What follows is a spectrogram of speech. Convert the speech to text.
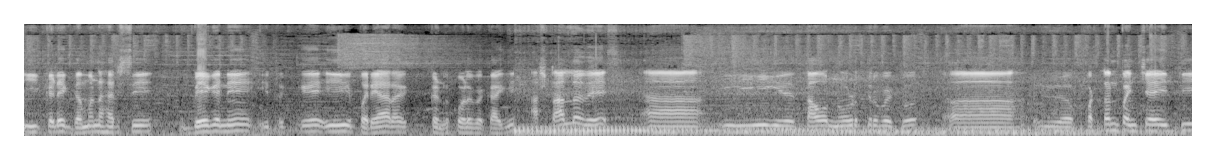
ಈ ಕಡೆ ಗಮನ ಹರಿಸಿ ಬೇಗನೆ ಇದಕ್ಕೆ ಈ ಪರಿಹಾರ ಕಂಡುಕೊಳ್ಬೇಕಾಗಿ ಅಷ್ಟಲ್ಲದೆ ಈ ತಾವು ನೋಡ್ತಿರಬೇಕು ಪಟ್ಟಣ ಪಂಚಾಯಿತಿ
